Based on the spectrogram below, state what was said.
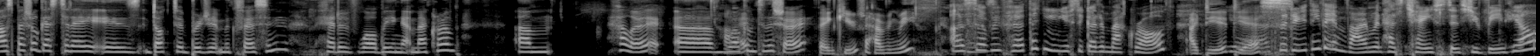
Our special guest today is Dr. Bridget McPherson, Head of Wellbeing at Macrob. Um, hello, uh, welcome to the show. Thank you for having me. Uh, so we've heard that you used to go to Macrob. I did, yes. So do you think the environment has changed since you've been here?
